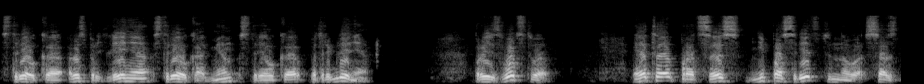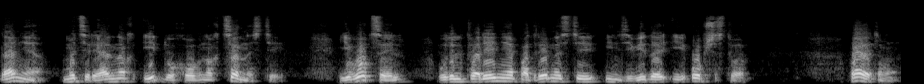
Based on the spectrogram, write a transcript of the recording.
стрелка распределения, стрелка обмен, стрелка потребления. Производство – это процесс непосредственного создания материальных и духовных ценностей. Его цель – удовлетворения потребностей индивида и общества. Поэтому,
